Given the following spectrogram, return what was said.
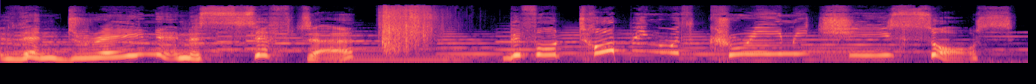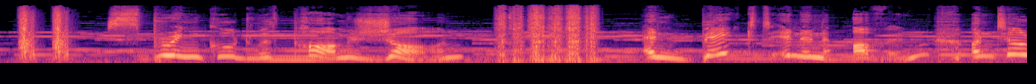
Then drain in a sifter before topping with creamy cheese sauce, sprinkled with parmesan, and baked in an oven until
